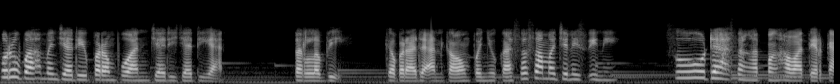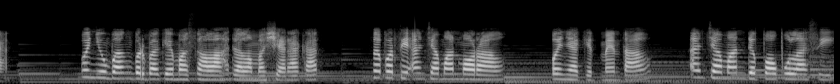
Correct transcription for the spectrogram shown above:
berubah menjadi perempuan jadi-jadian. Terlebih, Keberadaan kaum penyuka sesama jenis ini sudah sangat mengkhawatirkan. Penyumbang berbagai masalah dalam masyarakat, seperti ancaman moral, penyakit mental, ancaman depopulasi,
